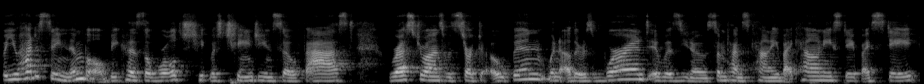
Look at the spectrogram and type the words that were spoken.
But you had to stay nimble because the world was changing so fast. Restaurants would start to open when others weren't. It was you know sometimes county by county state by state.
